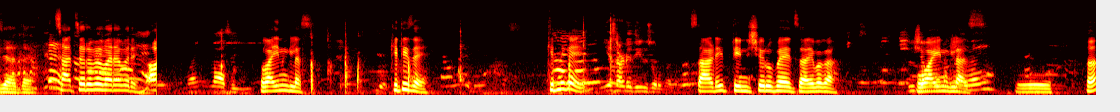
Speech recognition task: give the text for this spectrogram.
ज्यादा आहे सातशे रुपये बरोबर आहे वाईन ग्लास कितीच आहे कितने काय ये साढ़े तीन सौ रुपये साडेतीनशे रुपयाचा आहे बघा। वाईन ग्लास हो। हा?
